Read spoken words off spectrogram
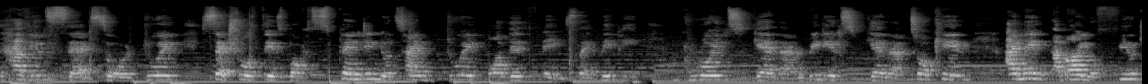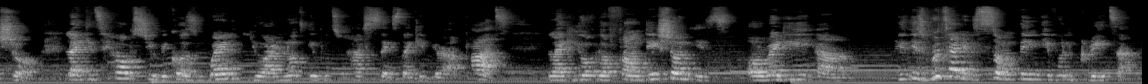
having sex or doing sexual things but spending your time doing other things like maybe growing together reading together talking I mean about your future. Like it helps you because when you are not able to have sex, like if you're apart, like your, your foundation is already um is rooted in something even greater,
